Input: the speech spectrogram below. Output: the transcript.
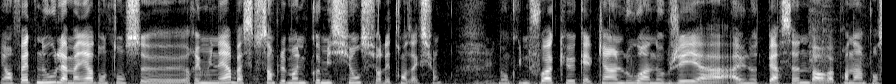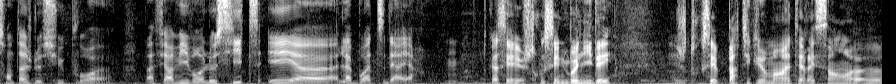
Et en fait, nous, la manière dont on se rémunère, bah, c'est tout simplement une commission sur les transactions. Donc, une fois que quelqu'un loue un objet à, à une autre personne, bah, on va prendre un pourcentage dessus pour euh, bah, faire vivre le site et euh, la boîte derrière. En tout cas, je trouve que c'est une bonne idée et je trouve que c'est particulièrement intéressant euh,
